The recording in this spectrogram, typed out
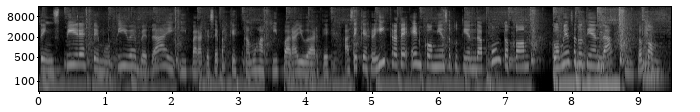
te inspires, te motives, ¿verdad? Y, y para que sepas que estamos aquí para ayudarte. Así que regístrate en comienzatutienda.com, comienzatutienda.com.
